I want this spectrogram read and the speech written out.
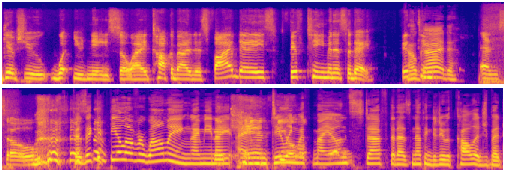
gives you what you need. So I talk about it as five days, 15 minutes a day. 15 oh, good. And so, because it can feel overwhelming. I mean, I, I'm dealing with my own stuff that has nothing to do with college, but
